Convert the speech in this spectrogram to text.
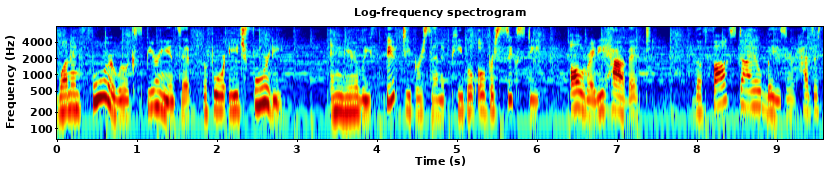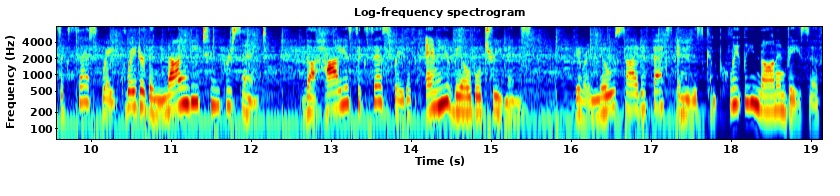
One in four will experience it before age 40, and nearly 50% of people over 60 already have it. The Fox Diode laser has a success rate greater than 92%, the highest success rate of any available treatments. There are no side effects and it is completely non-invasive.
